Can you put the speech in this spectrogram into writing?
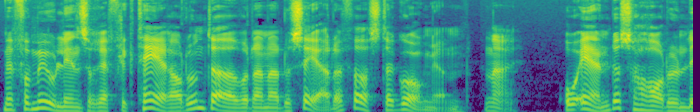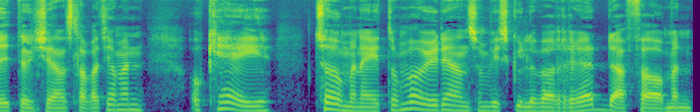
Men förmodligen så reflekterar du inte över det när du ser det första gången. Nej. Och ändå så har du en liten känsla av att, ja men okej, okay, Terminator var ju den som vi skulle vara rädda för, men,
